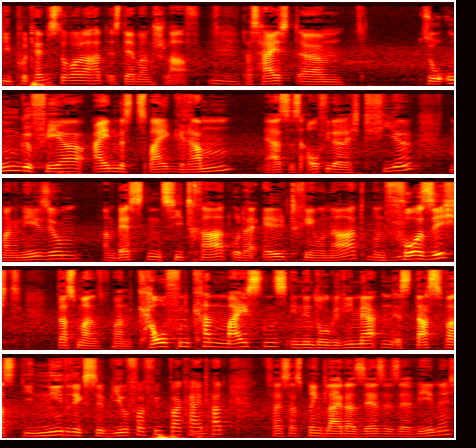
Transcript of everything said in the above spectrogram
die potenteste Rolle hat, ist der beim Schlaf. Mhm. Das heißt, ähm, so ungefähr ein bis zwei Gramm, ja, es ist auch wieder recht viel, Magnesium, am besten Citrat oder L-Treonat. Mhm. Und Vorsicht, dass man, man kaufen kann meistens in den Drogeriemärkten, ist das, was die niedrigste Bioverfügbarkeit mhm. hat. Das heißt, das bringt leider sehr, sehr, sehr wenig.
